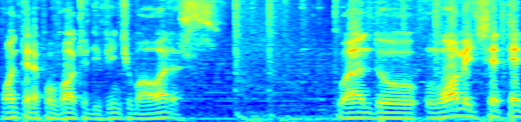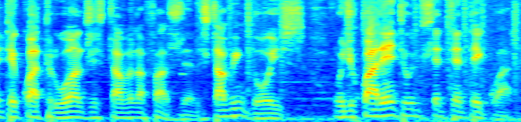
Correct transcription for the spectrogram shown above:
Ontem era por volta de 21 horas, quando um homem de 74 anos estava na fazenda. Estava em dois, um de 40 e um de 74.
